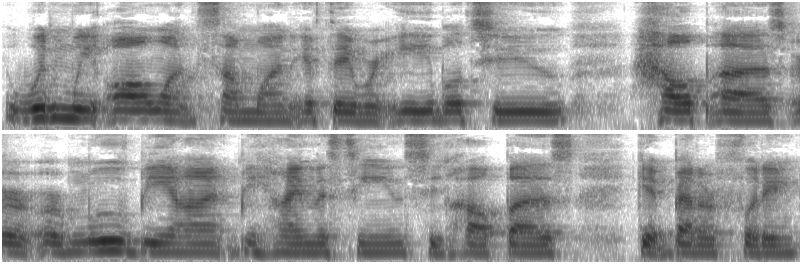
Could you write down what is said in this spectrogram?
Wouldn't we all want someone if they were able to help us or, or move beyond behind the scenes to help us get better footing?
